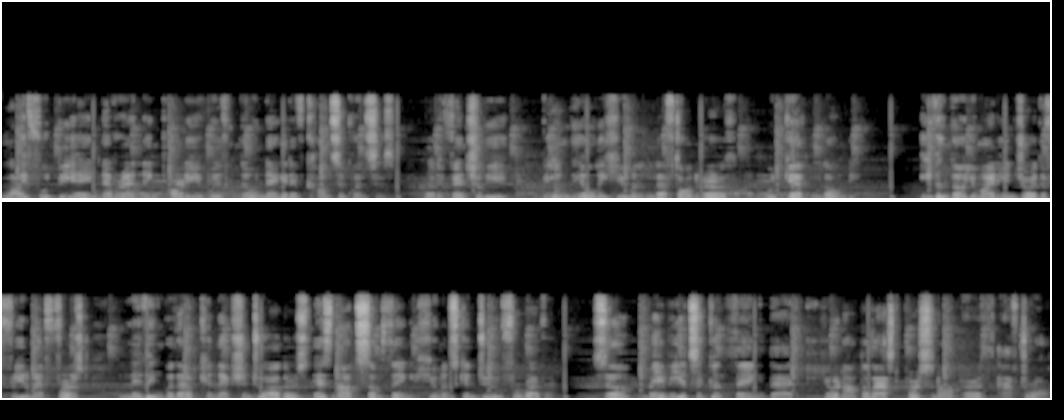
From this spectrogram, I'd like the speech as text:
Life would be a never-ending party with no negative consequences, but eventually, being the only human left on Earth would get lonely. Even though you might enjoy the freedom at first, living without connection to others is not something humans can do forever. So maybe it's a good thing that you're not the last person on Earth after all.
